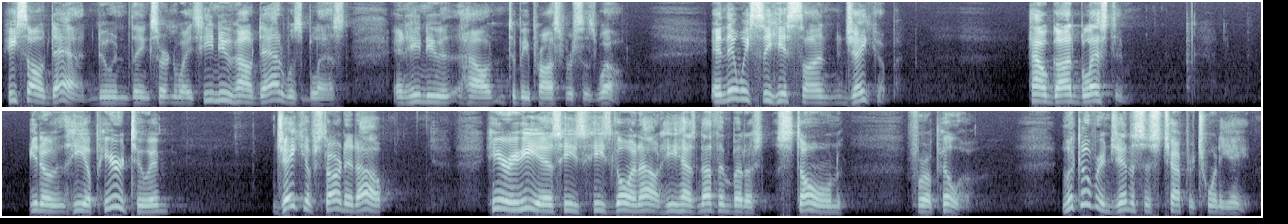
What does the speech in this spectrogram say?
he saw dad doing things certain ways. He knew how dad was blessed and he knew how to be prosperous as well. And then we see his son Jacob. How God blessed him you know, he appeared to him. Jacob started out. Here he is. He's, he's going out. He has nothing but a stone for a pillow. Look over in Genesis chapter 28.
